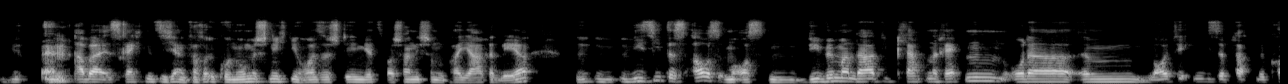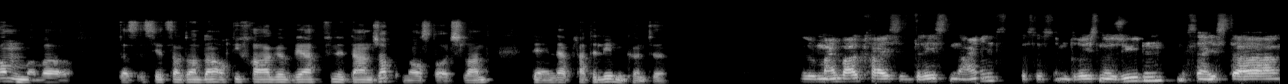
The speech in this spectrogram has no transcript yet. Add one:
aber es rechnet sich einfach ökonomisch nicht. Die Häuser stehen jetzt wahrscheinlich schon ein paar Jahre leer, wie sieht das aus im Osten? Wie will man da die Platten retten oder ähm, Leute in diese Platten bekommen? Aber das ist jetzt halt dann auch die Frage, wer findet da einen Job in Ostdeutschland, der in der Platte leben könnte? Also mein Wahlkreis ist Dresden 1, das ist im Dresdner Süden. Das heißt, da,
